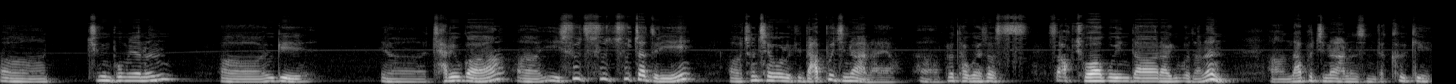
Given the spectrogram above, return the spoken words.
어, 지금 보면은 어, 여기 어, 자료가 어, 이 수, 수, 숫자들이 어, 전체적으로 이렇게 나쁘지는 않아요. 어, 그렇다고 해서 썩 좋아 보인다라기보다는 어, 나쁘지는 않습니다. 크게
